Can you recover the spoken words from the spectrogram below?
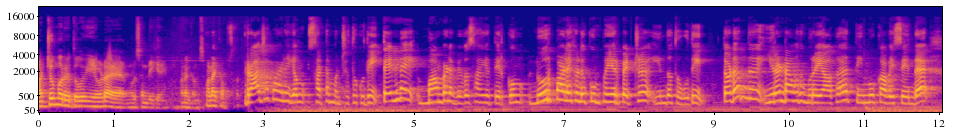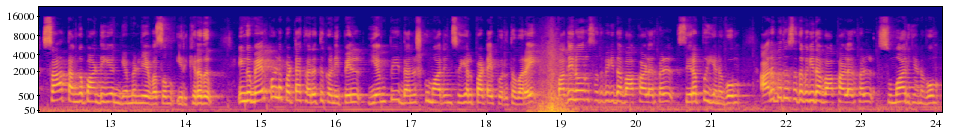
மற்றும் ஒரு தொகுதியோட உங்களை சந்திக்கிறேன். வணக்கம் வணக்கம் சார். ராஜபாளையம் சட்டமன்ற தொகுதி தென்னை மாம்பழ விவசாயத்திற்கும் நூற்பாலைகளுக்கும் பெயர் பெற்ற இந்த தொகுதி. தொடர்ந்து இரண்டாவது முறையாக திமுகவை சேர்ந்த சா. தங்கபாண்டியன் எம்எல்ஏ வசம் இருக்கிறது. இங்கு மேற்கொள்ளப்பட்ட கருத்து கணிப்பில் எம்பி தனுஷ்குமாரின் செயல்பாட்டை பொறுத்தவரை பதினோரு சதவிகித வாக்காளர்கள் சிறப்பு எனவும் அறுபது சதவிகித வாக்காளர்கள் சுமார் எனவும்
